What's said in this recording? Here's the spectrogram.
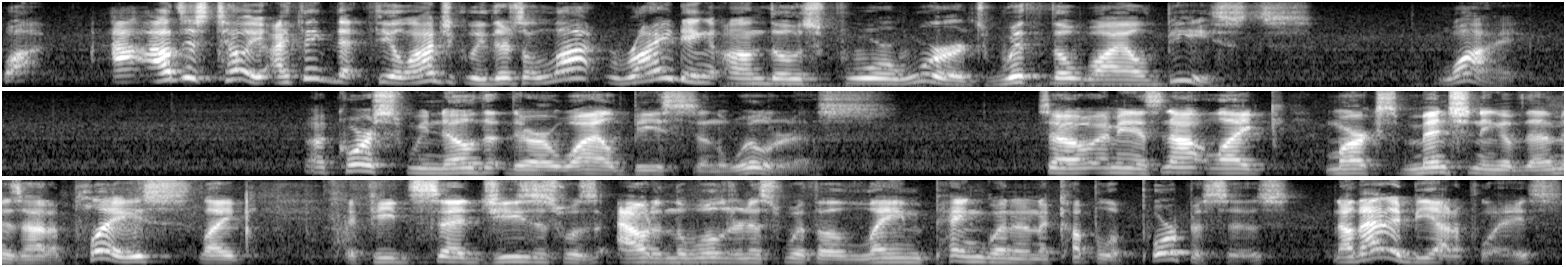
Well, I'll just tell you, I think that theologically there's a lot riding on those four words with the wild beasts. Why? Of course, we know that there are wild beasts in the wilderness. So, I mean, it's not like Mark's mentioning of them is out of place. Like if he'd said Jesus was out in the wilderness with a lame penguin and a couple of porpoises, now that'd be out of place.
